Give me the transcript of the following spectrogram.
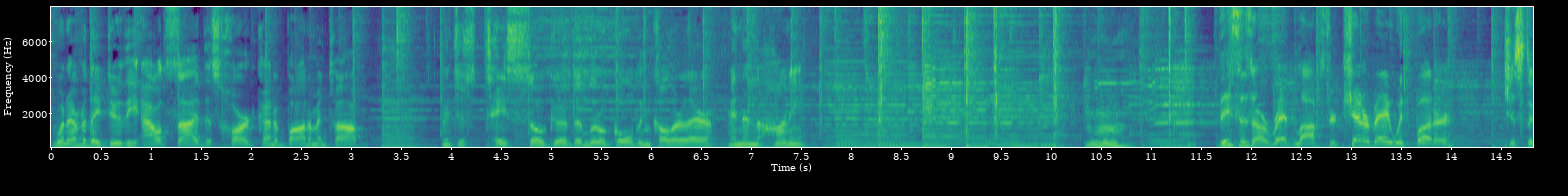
Whenever they do the outside, this hard kind of bottom and top, it just tastes so good, the little golden color there. And then the honey. Mmm. This is our red lobster cheddar bay with butter. Just the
